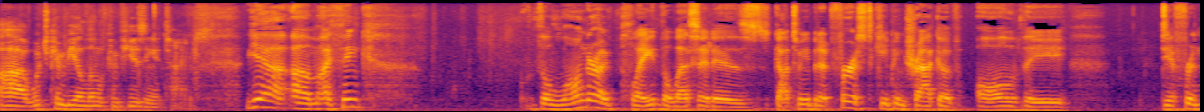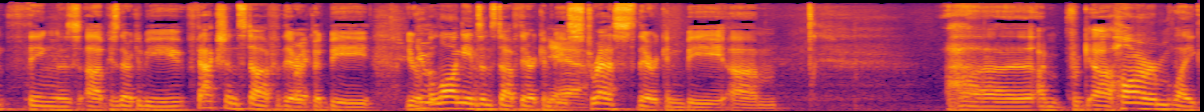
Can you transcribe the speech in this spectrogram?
uh, which can be a little confusing at times. Yeah, um, I think the longer I've played, the less it has got to me. But at first, keeping track of all the different things, uh, because there could be faction stuff, there Right. could be your You- belongings and stuff, there can Yeah. be stress, there can be. Um, uh, I'm for, uh, harm like,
